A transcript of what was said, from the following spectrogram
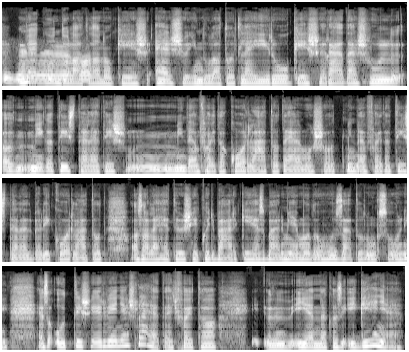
Igen, Meggondolatlanok és első indulatot leírók, és ráadásul még a tisztelet is mindenfajta korlátot elmosott, mindenfajta tiszteletbeli korlátot, az a lehetőség, hogy bárkihez bármilyen módon hozzá tudunk szólni. Ez ott is érvényes lehet egyfajta ilyennek az igénye?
